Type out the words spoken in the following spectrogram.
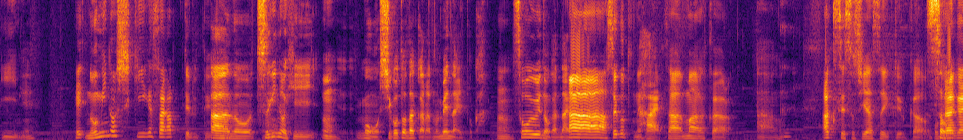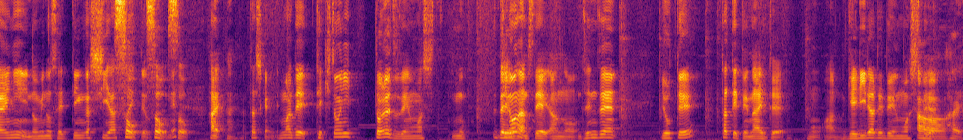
いいね。え飲みの敷居が下がってるっていうあの次の日、うん。もう仕事だから飲めないとか、うん。そういうのがない。ああそういうことね。はい。さあまあだからあのアクセスしやすいというかお互いに飲みのセッティングがしやすそいってうことね。そうそうはいはい確かにね。まあで適当にとりあえず電話しもう昨日なんてあの全然予定立ててないでもうあのゲリラで電話してはいはい。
